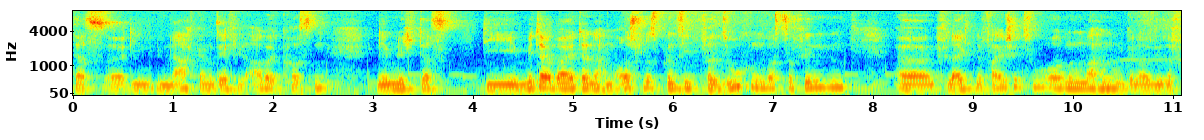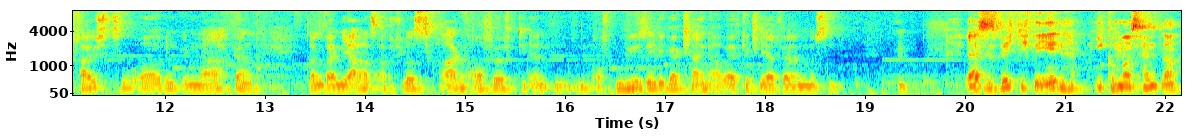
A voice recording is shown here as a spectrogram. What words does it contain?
dass äh, die im Nachgang sehr viel Arbeit kosten, nämlich dass die Mitarbeiter nach dem Ausschlussprinzip versuchen, was zu finden, äh, vielleicht eine falsche Zuordnung machen und genau diese Falschzuordnung im Nachgang dann beim Jahresabschluss Fragen aufwirft, die dann oft mühseliger Kleinarbeit geklärt werden müssen. Ja, es ist wichtig für jeden E-Commerce-Händler,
